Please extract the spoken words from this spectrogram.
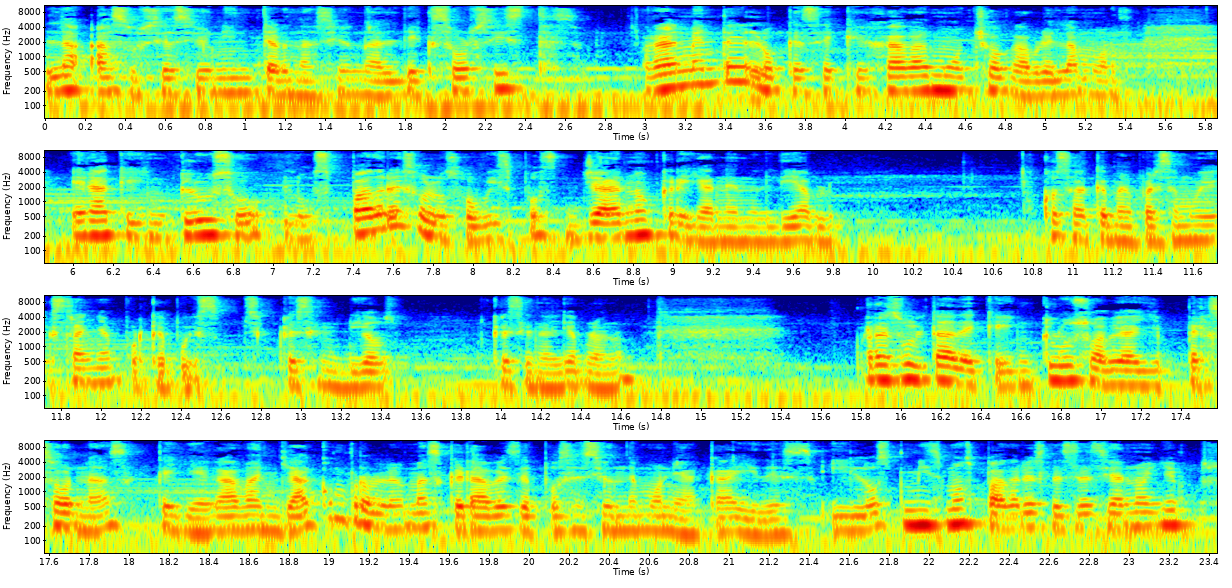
la Asociación Internacional de Exorcistas. Realmente lo que se quejaba mucho Gabriel Amort era que incluso los padres o los obispos ya no creían en el diablo cosa que me parece muy extraña porque pues si en Dios, crees en el diablo, ¿no? Resulta de que incluso había personas que llegaban ya con problemas graves de posesión demoníaca y, y los mismos padres les decían, oye, pues,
